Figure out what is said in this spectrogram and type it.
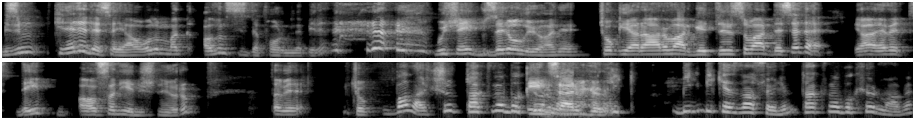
Bizimkine de dese ya oğlum bak alın siz de Formula 1'i. Bu şey güzel oluyor hani çok yararı var getirisi var dese de ya evet deyip alsa diye düşünüyorum. Tabii çok Valla şu takvime bakıyorum İyimser bir görüş. Bir, bir, bir kez daha söyleyeyim. Takvime bakıyorum abi.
